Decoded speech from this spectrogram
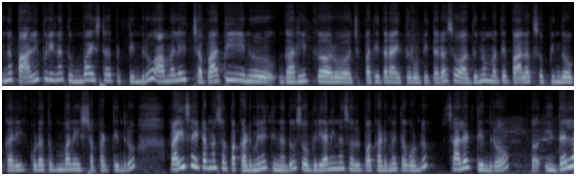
ಇನ್ನು ಪಾನಿಪುರಿನ ತುಂಬ ಇಷ್ಟಪಟ್ಟು ತಿಂದರು. ಆಮೇಲೆ ಚಪಾತಿ ಏನು ಗಾರ್ಲಿಕ್ ಚಪಾತಿ ಥರ ಆಯಿತು, ರೋಟಿ ಥರ ಸೊ ಅದನ್ನು ಮತ್ತು ಪಾಲಕ್ ಸೊಪ್ಪಿಂದು ಕರಿ ಕೂಡ ತುಂಬಾ ಇಷ್ಟಪಟ್ಟು ತಿಂದರು. ರೈಸ್ ಐಟಮ್ನ ಸ್ವಲ್ಪ ಕಡಿಮೆನೇ ತಿನ್ನೋದು. ಸೊ ಬಿರಿಯಾನಿನ ಸ್ವಲ್ಪ ಕಡಿಮೆ ತೊಗೊಂಡು ಸ್ಯಾಲೆಡ್ ತಿಂದರು. ಇದೆಲ್ಲ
